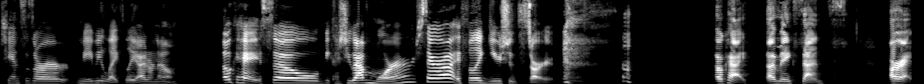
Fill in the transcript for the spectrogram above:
Chances are maybe likely. I don't know. Okay. So, because you have more, Sarah, I feel like you should start. okay. That makes sense. All right.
